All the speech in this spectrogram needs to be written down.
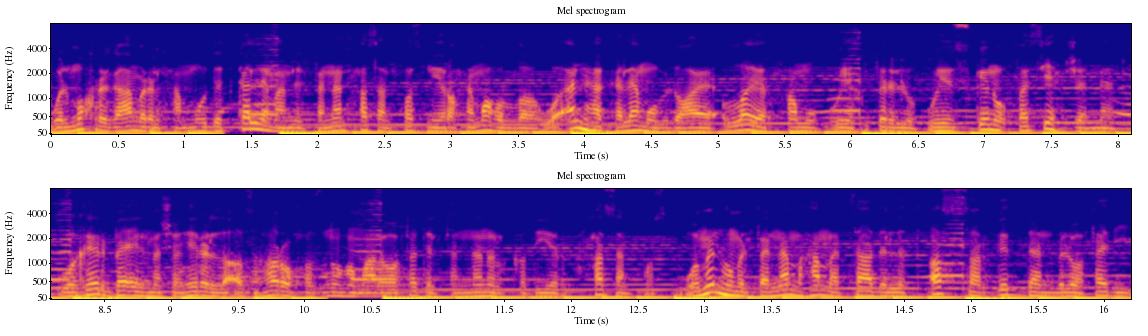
والمخرج عامر الحمود اتكلم عن الفنان حسن حسني رحمه الله وأنهى كلامه بدعاء الله يرحمه ويغفر له ويسكنه فسيح جناته وغير باقي المشاهير اللي أظهروا حزنهم على وفاة الفنان القدير حسن حسني. ومنهم الفنان محمد سعد اللي اتأثر جدا بالوفاة دي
